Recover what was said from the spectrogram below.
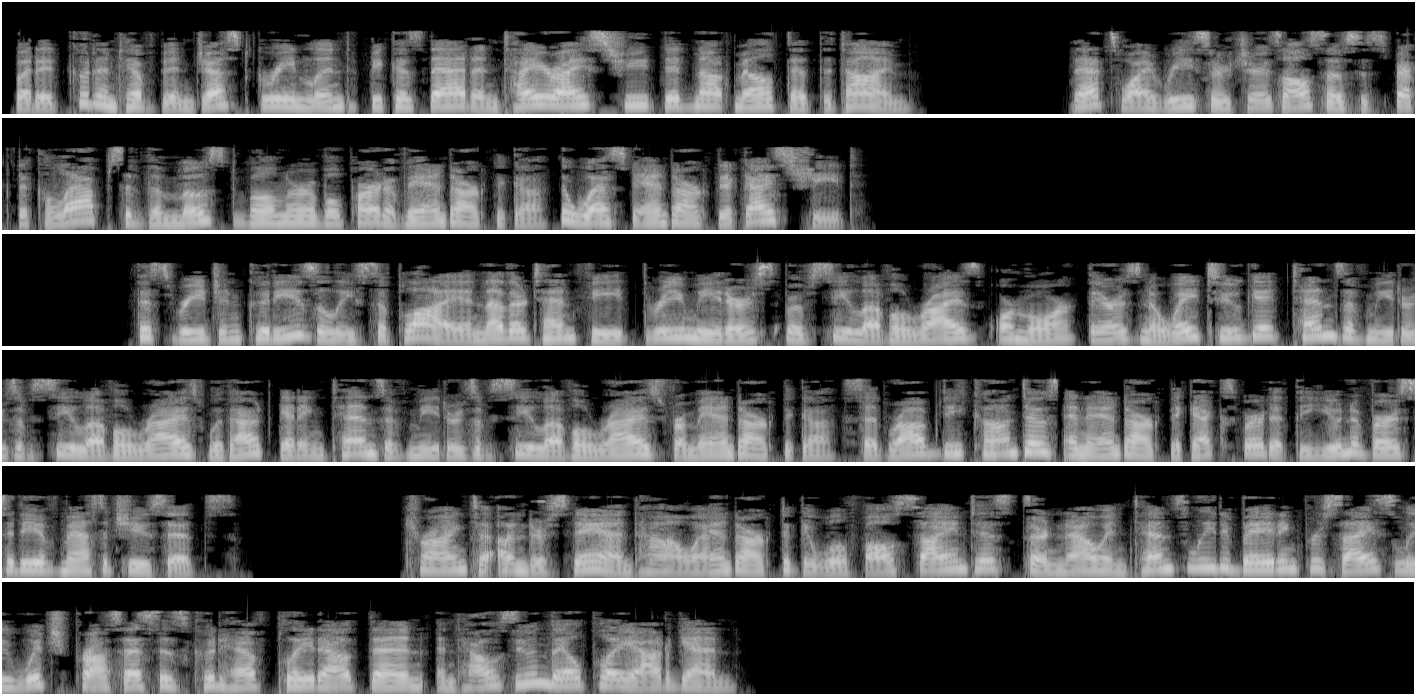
But it couldn't have been just Greenland, because that entire ice sheet did not melt at the time. That's why researchers also suspect a collapse of the most vulnerable part of Antarctica, the West Antarctic ice sheet. This region could easily supply another 10 feet 3 meters of sea level rise, or more. There is no way to get tens of meters of sea level rise without getting tens of meters of sea level rise from Antarctica, said Rob DeConto, an Antarctic expert at the University of Massachusetts. Trying to understand how Antarctica will fall scientists are now intensely debating precisely which processes could have played out then, and how soon they'll play out again.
